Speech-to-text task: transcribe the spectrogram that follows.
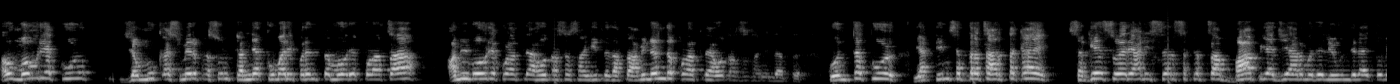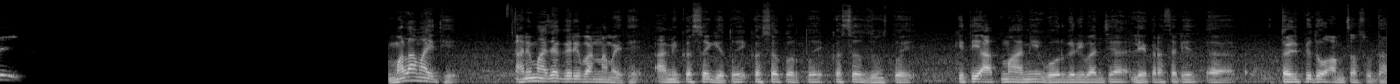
अहो मौर्य कुळ जम्मू काश्मीरपासून कन्याकुमारी पर्यंत मौर्य कुळाचा आम्ही मौर्य कुळातले आहोत असं सांगितलं जातं. आम्ही नंद कुळातले आहोत असं सांगितलं जातं. कोणतं कुळ? या तीन शब्दाचा अर्थ काय? सगळे सोयरे आणि सरसकटचा बाप या जी आरमध्ये लिहून दिलाय तुम्ही. मला माहिती आहे आणि माझ्या गरिबांना माहिती आहे. आम्ही कसं घेतोय कसं करतोय कसं झुंजतोय किती आत्मा आम्ही गोरगरिबांच्या लेकरासाठी तळपितो आमचा सुद्धा.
